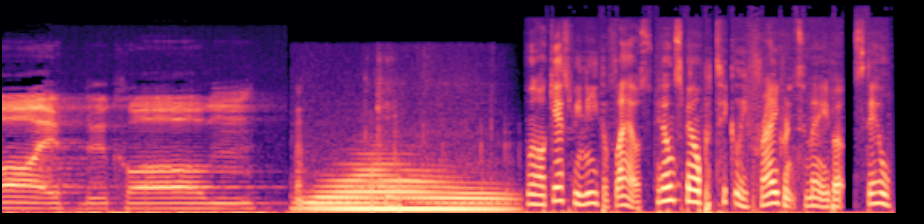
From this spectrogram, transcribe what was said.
I become. Well, I guess we need the flowers. They don't smell particularly fragrant to me, but still.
